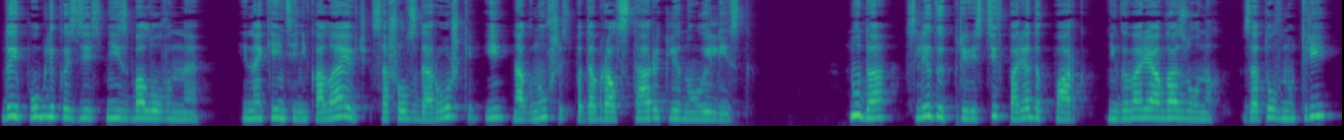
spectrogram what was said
Да и публика здесь не избалованная. Иннокентий Николаевич сошел с дорожки и, нагнувшись, подобрал старый кленовый лист. Ну да, следует привести в порядок парк, не говоря о газонах. Зато внутри,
